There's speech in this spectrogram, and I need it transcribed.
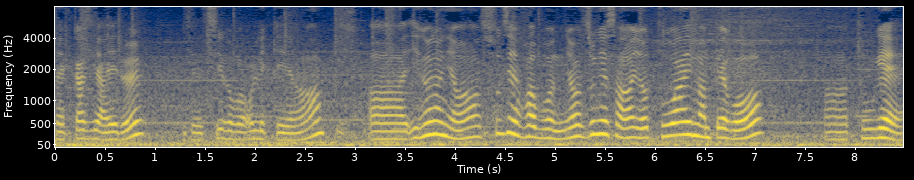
몇 가지 아이를 이제 찍어 올릴게요. 아, 이거는요, 수제 화분. 요 중에서 요 두 아이만 빼고, 어, 두 개.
